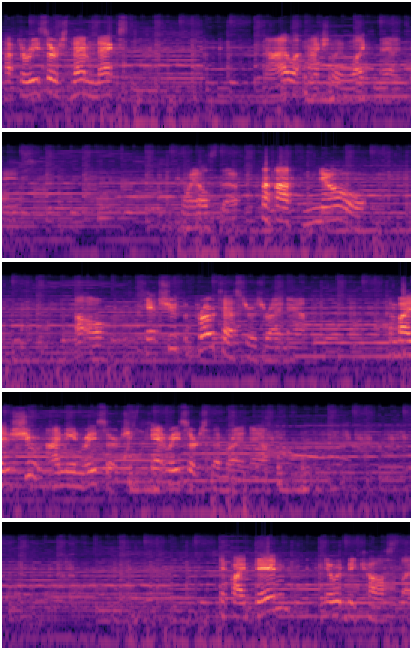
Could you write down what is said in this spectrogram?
Have to research them next. Nah, I li actually like manatees. Whales, though. No! Uh-oh. Can't shoot the protesters right now. And by shoot, I mean research. Can't research them right now. If I did, it would be costly.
